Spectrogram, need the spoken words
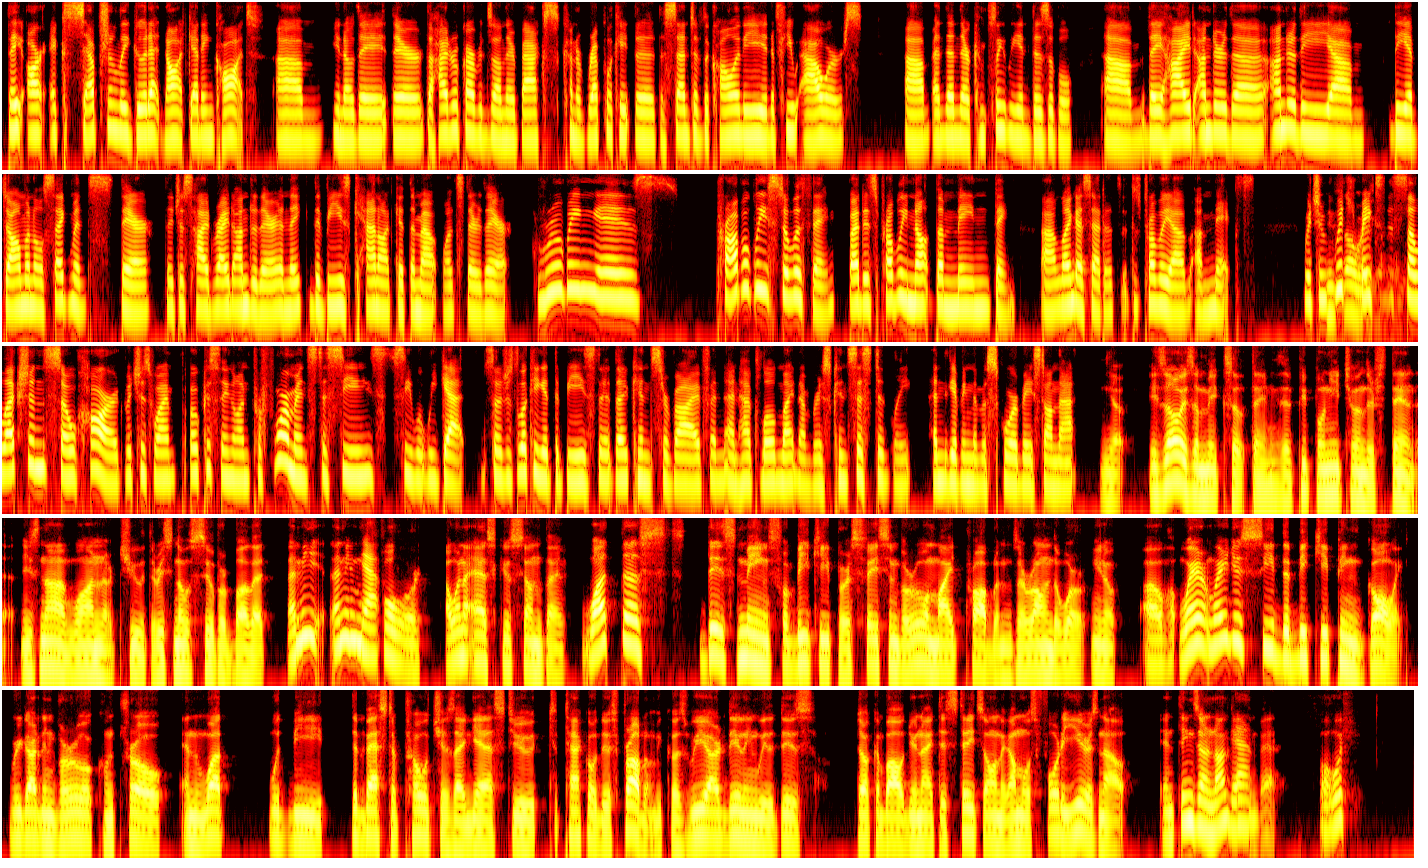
they are exceptionally good at not getting caught. Um, you know, they they're the hydrocarbons on their backs kind of replicate the the scent of the colony in a few hours um, and then they're completely invisible. Um, they hide under the under the um, the abdominal segments there. They just hide right under there, and they the bees cannot get them out once they're there. Grooming is probably still a thing, but it's probably not the main thing. Uh, like I said, it's, it's probably a, a mix, which It's which makes the selection so hard. Which is why I'm focusing on performance to see see what we get. So just looking at the bees that, that can survive and, and have low mite numbers consistently, and giving them a score based on that. Yeah. It's always a mix of things that people need to understand that it's not one or two. There is no silver bullet. Let me let me move Yeah. forward. I want to ask you something. What does this mean for beekeepers facing varroa mite problems around the world? You know, uh, where where do you see the beekeeping going regarding varroa control, and what would be the best approaches, I guess, to to tackle this problem? Because we are dealing with this. Talk about United States only almost forty years now, and things are not Yeah. getting better. Well,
